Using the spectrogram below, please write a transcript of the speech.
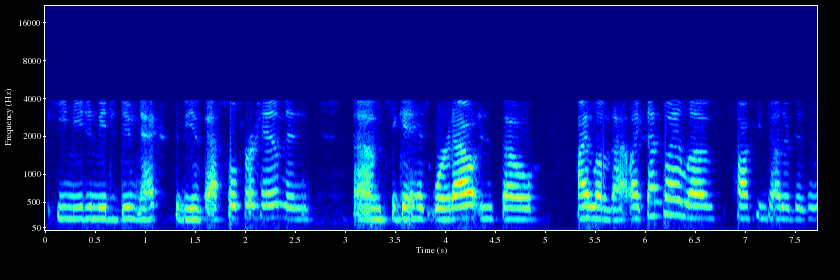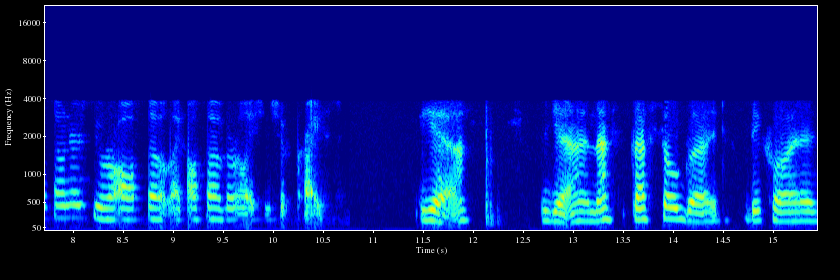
he needed me to do next to be a vessel for him and um to get his word out and so I love that. Like that's why I love talking to other business owners who are also like also have a relationship with Christ. Yeah. Yeah, and that's that's so good because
